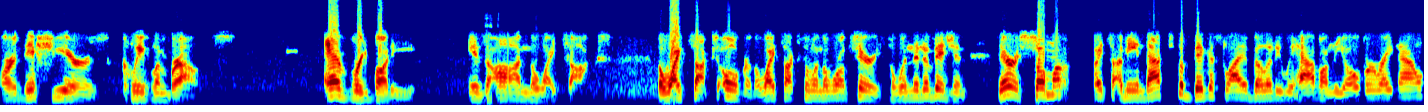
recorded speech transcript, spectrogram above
are this year's Cleveland Browns. Everybody is on the White Sox. The White Sox over. The White Sox to win the World Series, to win the division. There is so much. I mean, that's the biggest liability we have on the over right now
